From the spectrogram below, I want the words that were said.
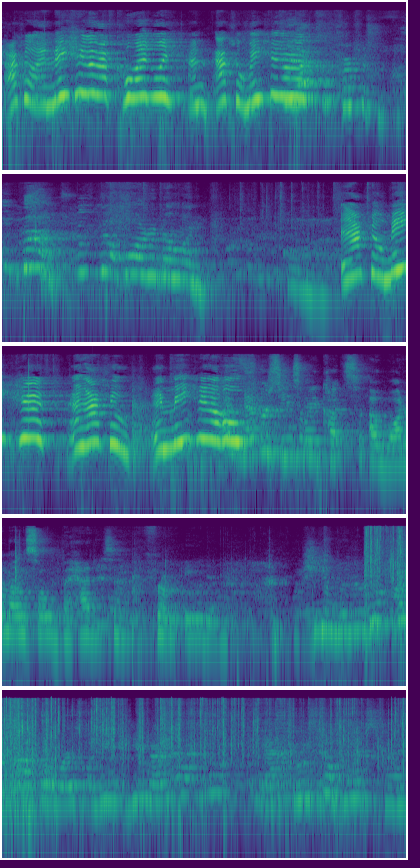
Actually, and make sure to record with, and actually, make sure to, Perfect. Max, look at that watermelon. and actually, make sure, and actually, and make sure to I've hold, never seen somebody cut a watermelon so bad as from Aiden. She literally cut the worst one. Do you, do you remember that? Yeah. It was the worst kind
